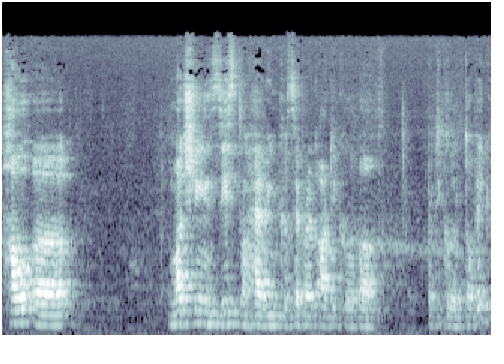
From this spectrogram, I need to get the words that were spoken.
how uh, much insist on having a separate article about particular topic,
